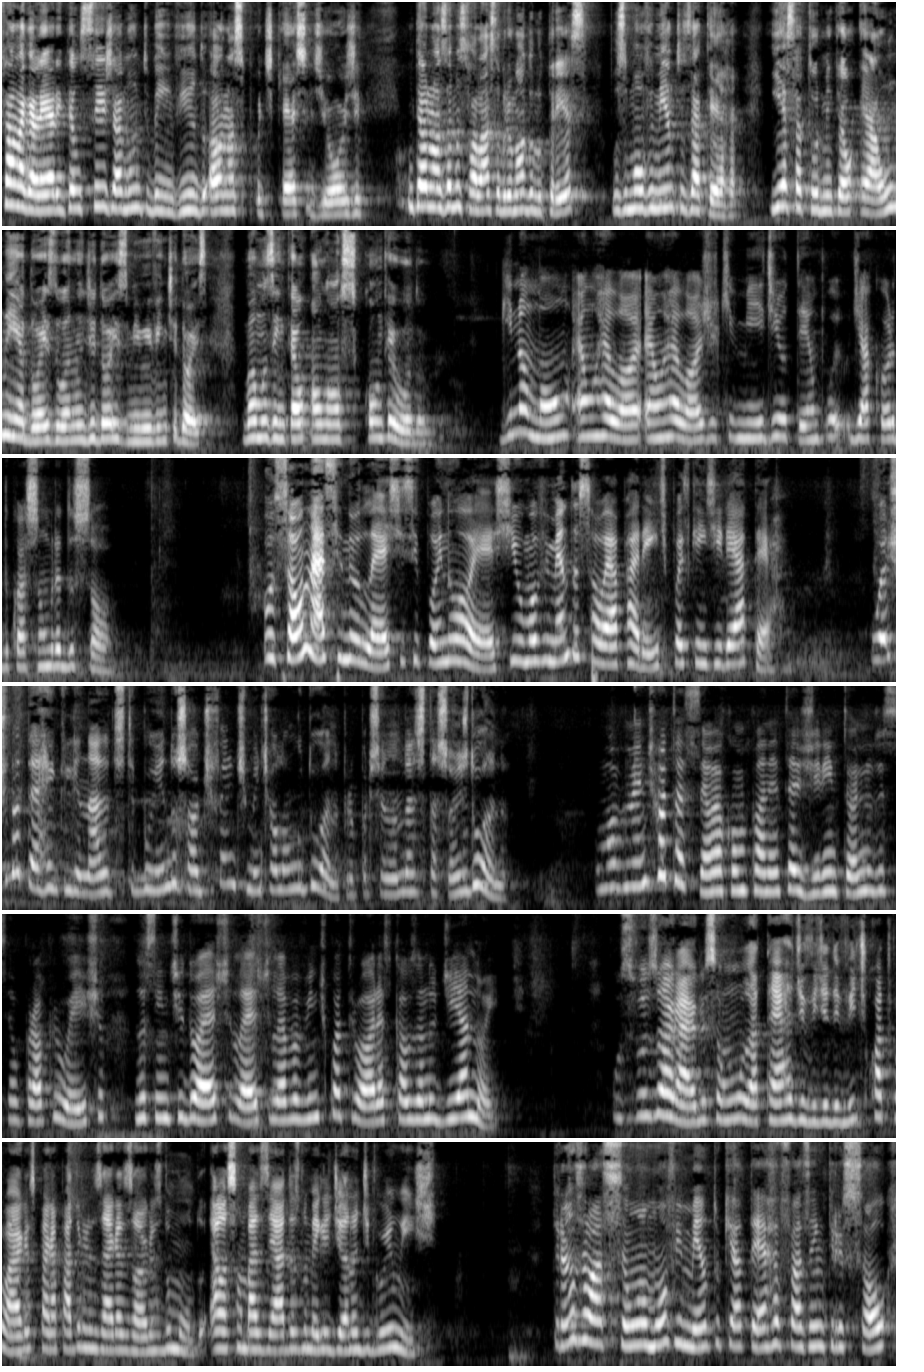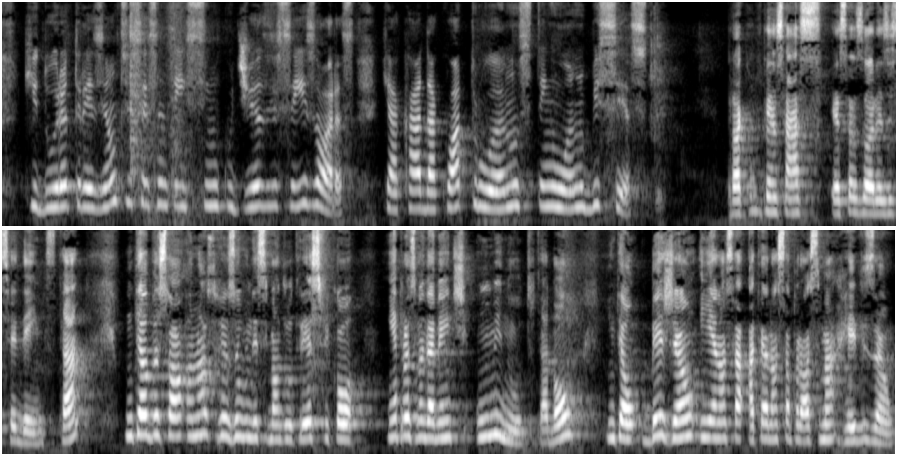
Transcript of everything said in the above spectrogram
Fala galera, então seja muito bem-vindo ao nosso podcast de hoje. Então nós vamos falar sobre o módulo 3, os movimentos da Terra. E essa turma então é a 162 do ano de 2022. Vamos então ao nosso conteúdo. Gnomon é um, relógio, é um relógio que mede o tempo de acordo com a sombra do Sol. O Sol nasce no leste e se põe no oeste, e o movimento do Sol é aparente, pois quem gira é a Terra. O eixo da Terra é inclinado, distribuindo o Sol diferentemente ao longo do ano, proporcionando as estações do ano. O movimento de rotação é como o planeta gira em torno do seu próprio eixo, no sentido oeste-leste, leva 24 horas, causando dia e noite. Os fusos horários são a Terra dividida em 24 áreas para padronizar as horas do mundo. Elas são baseadas no meridiano de Greenwich. Translação é o movimento que a Terra faz entre o Sol, que dura 365 dias e 6 horas, que a cada quatro anos tem o ano bissexto para compensar essas horas excedentes, tá? Então, pessoal, o nosso resumo desse módulo 3 ficou em aproximadamente um minuto, tá bom? Então, beijão e a nossa, até a nossa próxima revisão.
